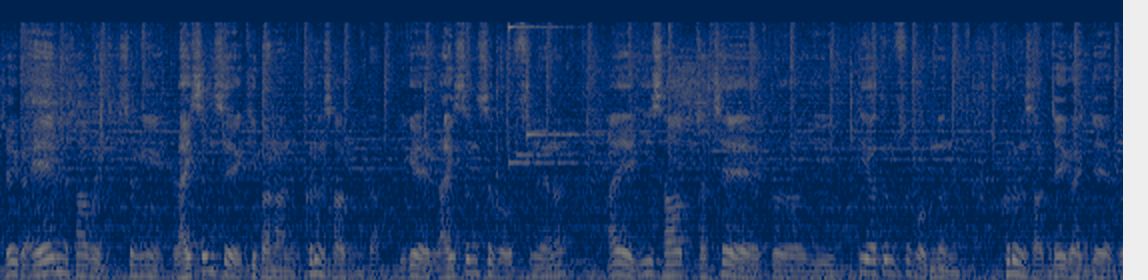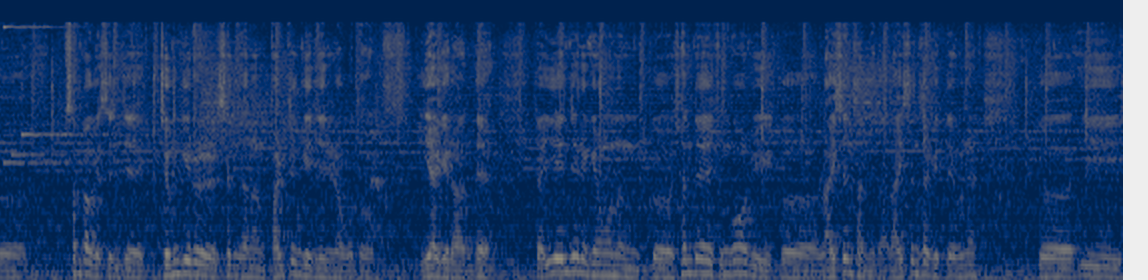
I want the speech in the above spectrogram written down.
저희가 AM 사업의 특성이 라이선스에 기반한 그런 사업입니다. 이게 라이선스가 없으면은 아예 이 사업 자체에 그 이 뛰어들 수가 없는 그런 사업. 저희가 이제 그 선박에서 이제 전기를 생산하는 발전기 엔진이라고도 이야기를 하는데 자, 이 엔진의 경우는 그 현대중공업이 그 licensor입니다. licensor기 때문에 그 이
